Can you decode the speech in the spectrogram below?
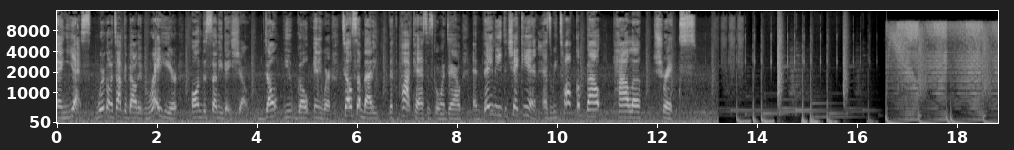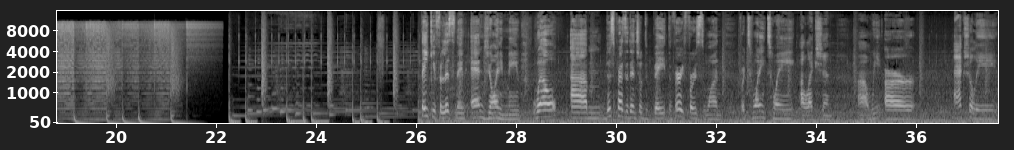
And yes, we're going to talk about it right here on the Sonnie Day Show. Don't you go anywhere. Tell somebody that the podcast is going down and they need to check in as we talk about politics. Thank you for listening and joining me. Well, um, this presidential debate, the very first one for 2020 election, uh, we are actually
